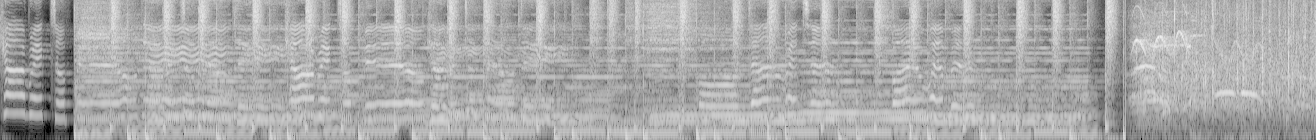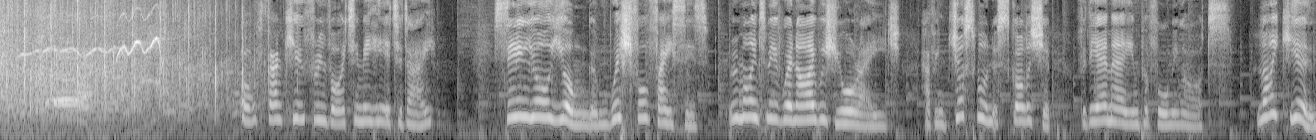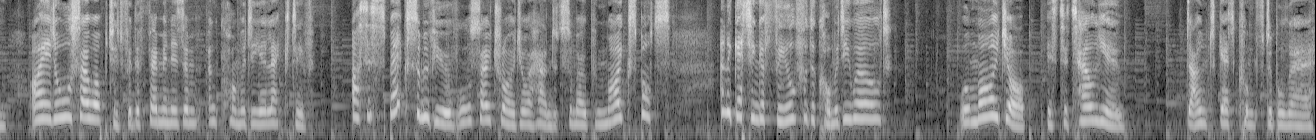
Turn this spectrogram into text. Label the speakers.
Speaker 1: Character building. Character building. Performed and written by women.
Speaker 2: Oh, thank you for inviting me here today. Seeing your young and wishful faces reminds me of when I was your age, having just won a scholarship for the MA in Performing Arts. Like you, I had also opted for the Feminism and Comedy elective. I suspect some of you have also tried your hand at some open mic spots and are getting a feel for the comedy world. Well, my job is to tell you don't get comfortable there.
